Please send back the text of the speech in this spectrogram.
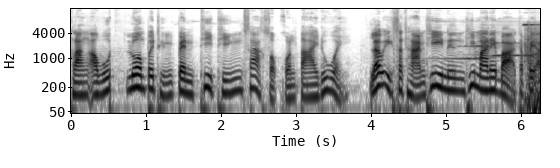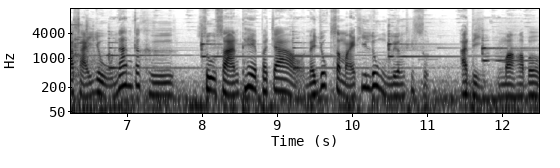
คลังอาวุธ รวมไปถึงเป็นที่ทิ้งซากศพคนตายด้วย แล้วอีกสถานที่หนึ่งที่มาในบาจะไปอาศัยอยู่นั่นก็คือสุสานเทพเจ้าในยุคสมัยที่รุ่งเรืองที่สุด อดีตมาฮาเบิล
